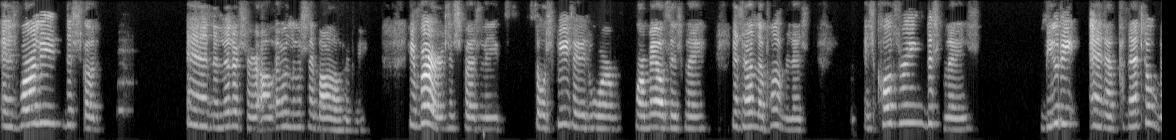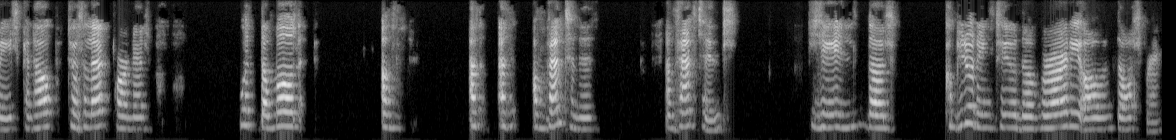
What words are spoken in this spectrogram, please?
is widely discussed in the literature of evolution biology. In birds, especially, those species where, where males display internal plumage, is culturing displays beauty and a potential mate can help to select partners with the most advantage, advantage gene, thus contributing to the variety of the offspring.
